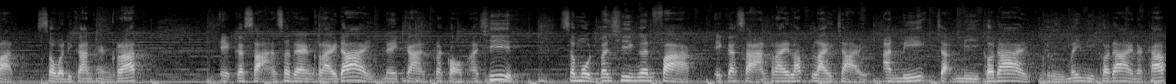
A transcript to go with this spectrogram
บัตร สวัสดิการแห่งรัฐ เอกสารแสดงรายได้ในการประกอบอาชีพ สมุดบัญชีเงินฝาก เอกสารรายรับรายจ่าย อันนี้จะมีก็ได้หรือไม่มีก็ได้นะครับ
